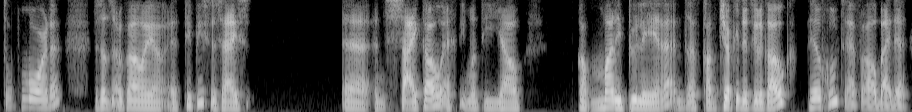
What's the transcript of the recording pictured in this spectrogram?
tot moorden. Dus dat is ook wel weer eh, typisch. Dus hij is een psycho. Echt iemand die jou kan manipuleren. En Dat kan Chucky natuurlijk ook. Heel goed. Hè? Vooral bij, de,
